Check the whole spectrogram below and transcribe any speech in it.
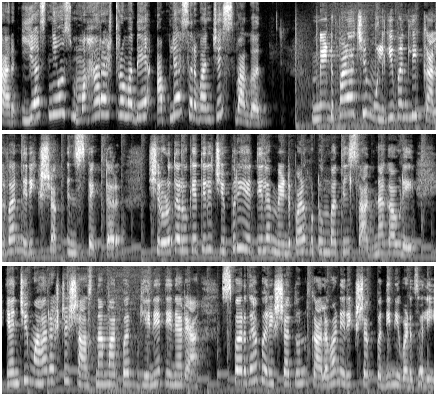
नमस्कार. यस न्यूज महाराष्ट्रमध्ये आपल्या सर्वांचे स्वागत. मेंढपाळाची मुलगी बनली कालवा निरीक्षक इन्स्पेक्टर. शिरोळ तालुक्यातील चिपरी येथील मेंढपाळ कुटुंबातील साधना गावडे यांची महाराष्ट्र शासनामार्फत घेण्यात येणाऱ्या स्पर्धा परीक्षातून कालवा निरीक्षकपदी निवड झाली.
